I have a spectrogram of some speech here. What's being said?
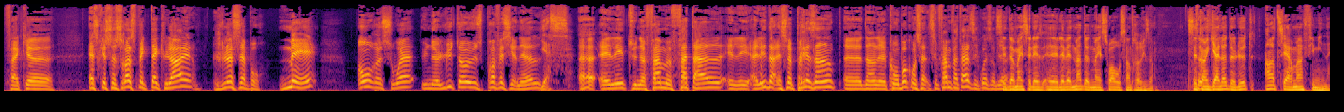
Fait que, est-ce que ce sera spectaculaire? Je le sais pas. Mais, on reçoit une lutteuse professionnelle. Yes. Euh, elle est une femme fatale. Elle est, elle est dans, elle se présente euh, dans le combat qu'on femme fatale, c'est quoi ça? C'est demain, c'est euh, l'événement de demain soir au Centre Horizon. C'est un gala de lutte entièrement féminin.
